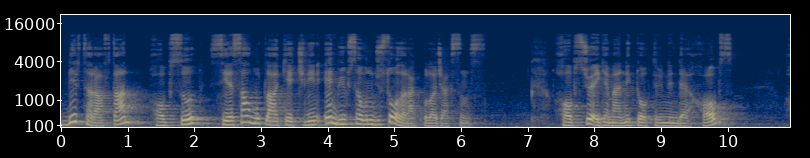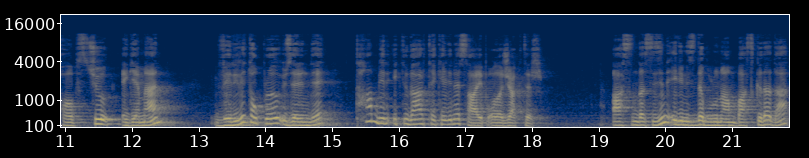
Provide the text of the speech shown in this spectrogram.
Bir taraftan Hobbes'u siyasal mutlakiyetçiliğin en büyük savunucusu olarak bulacaksınız. Hobbesçu egemenlik doktrininde Hobbes, Hobbesçu egemen verili toprağı üzerinde tam bir iktidar tekeline sahip olacaktır. Aslında sizin elinizde bulunan baskıda da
